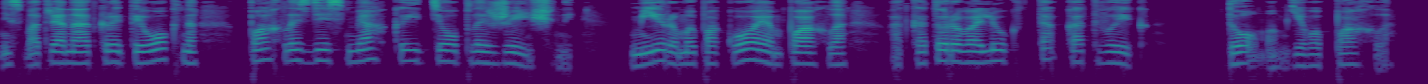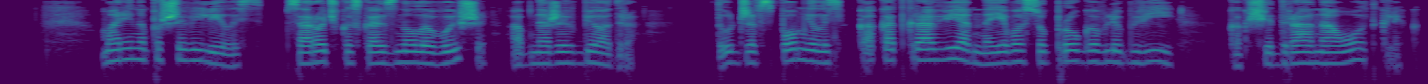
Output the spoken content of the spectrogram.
Несмотря на открытые окна, пахло здесь мягкой и теплой женщиной. Миром и покоем пахло, от которого Люк так отвык. Домом его пахло. Марина пошевелилась. Сорочка скользнула выше, обнажив бедра. Тут же вспомнилось, как откровенно его супруга в любви, как щедра на отклик.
